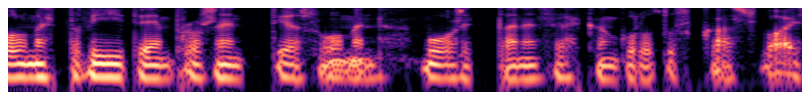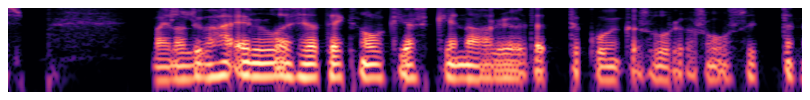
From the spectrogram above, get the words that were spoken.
3-5 prosenttia Suomen vuosittainen sähkön kulutus kasvaisi. Meillä oli vähän erilaisia teknologiaskenaarioita, että kuinka suuri osuus sitten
